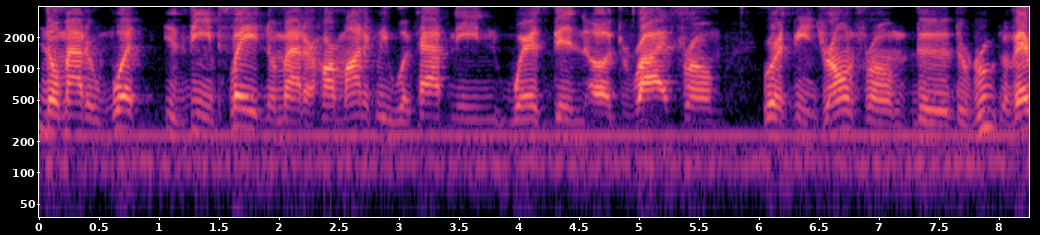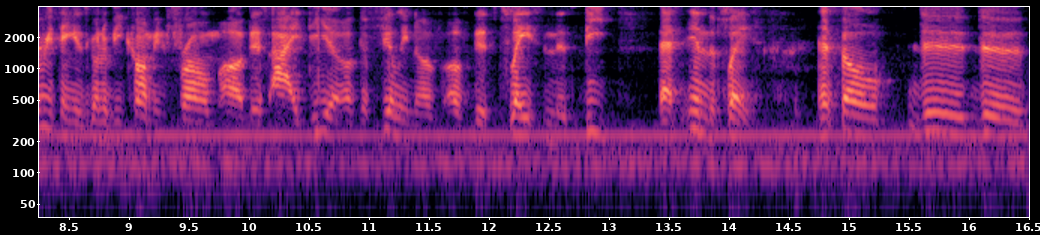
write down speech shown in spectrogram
no matter what is being played, no matter harmonically what's happening, where it's been uh, derived from, where it's being drawn from, the the root of everything is going to be coming from uh, this idea of the feeling of of this place and this beat that's in the place. And so the the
